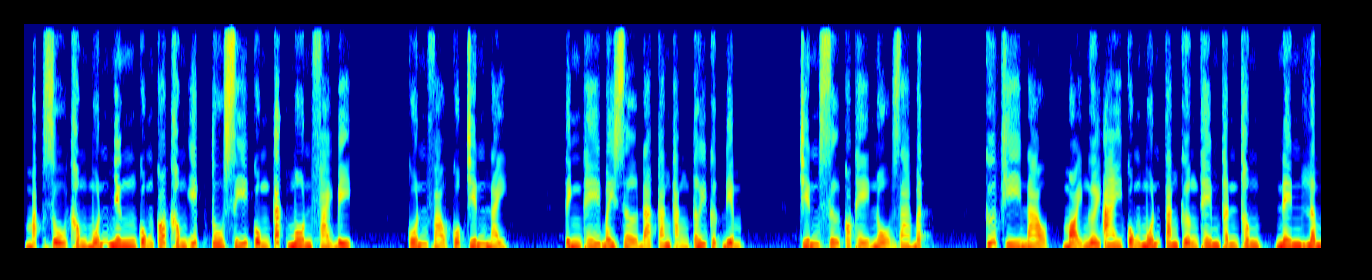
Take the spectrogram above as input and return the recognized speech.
Mặc dù không muốn nhưng cũng có không ít tu sĩ cùng các môn phái bị cuốn vào cuộc chiến này. Tình thế bây giờ đã căng thẳng tới cực điểm. Chiến sự có thể nổ ra bất. Cứ khi nào mọi người ai cũng muốn tăng cường thêm thần thông nên lâm.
